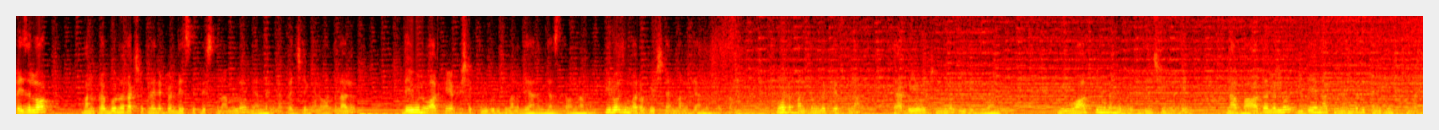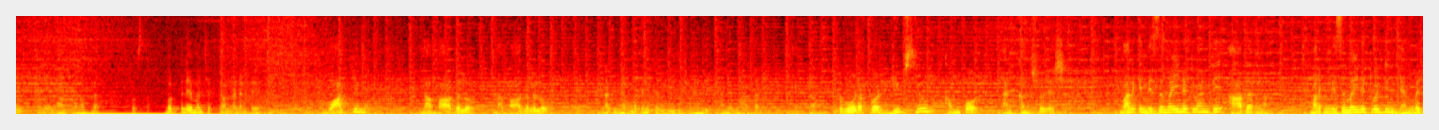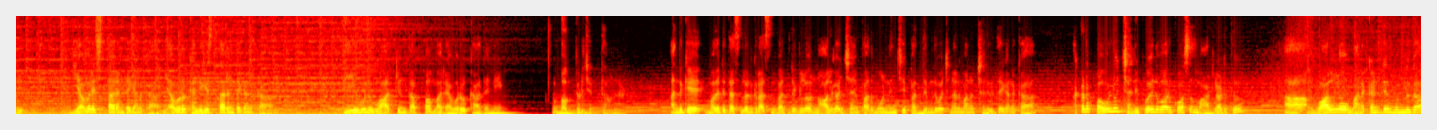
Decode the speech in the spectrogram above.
ప్రైజ్లో మన ప్రభువును రక్షకుడైనటువంటి యేసుక్రీస్తునామంలో మీ అందరికీ ప్రత్యేకమైన వందనాలు. దేవుని వాక్యం యొక్క శక్తిని గురించి మనం ధ్యానం చేస్తూ ఉన్నాము. ఈరోజు మరొక విషయాన్ని మనం ధ్యానం చేస్తాం నూట పంతొమ్మిదో కీర్తన యాభై వచనంలో ఈ రీతిగా ఉంది. మీ వాక్యము నన్ను ఉన్నది నా బాధలలో ఇదే నాకు నెమ్మది కనిపించుకున్నది అనే మాట మనం అట్లా వస్తాం భక్తుడు ఏమని చెప్తా ఉన్నాడంటే వాక్యము నా బాధలో నా బాధలలో నాకు నెమ్మదిని కలిగించుకోండి అనే మాట చెప్తాను word of God gives you comfort and consolation మనకి నిజమైనటువంటి ఆదరణ మనకి నిజమైనటువంటి నెమ్మది ఎవరు ఇస్తారంటే కనుక ఎవరు కలిగిస్తారంటే కనుక దేవుని వాక్యం తప్ప మరెవరూ కాదని భక్తుడు చెప్తా ఉన్నాడు. అందుకే మొదటి దశలోనికి రాసిన పత్రికలో నాలుగు అధ్యాయం పదమూడు నుంచి పద్దెనిమిది వచనాలు మనం చదివితే కనుక అక్కడ పౌలు చనిపోయిన వారి కోసం మాట్లాడుతూ వాళ్ళు మనకంటే ముందుగా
